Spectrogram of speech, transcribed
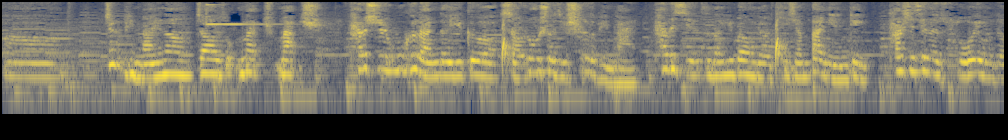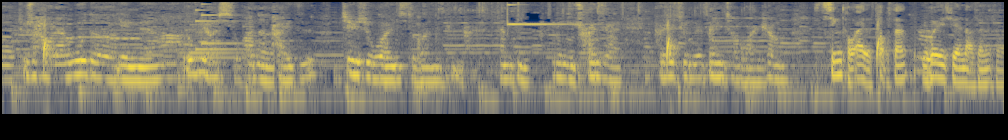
嗯，这个品牌呢叫做 Match Match，它是乌克兰的一个小众设计师的品牌。它的鞋子呢，一般我们要提前半年订。它是现在所有的就是好莱坞的演员啊都非常喜欢的牌子，这是我很喜欢的品牌产品。就是你穿起来，它是整个在你脚踝上。心头爱的 Top 三，你会选哪三双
